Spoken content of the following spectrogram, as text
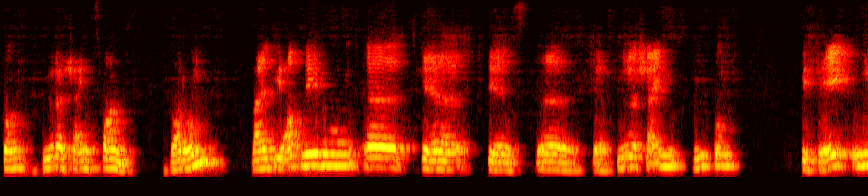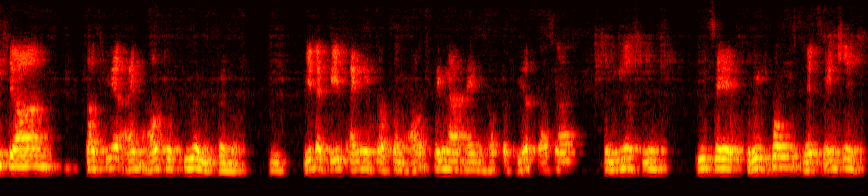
von Führerscheinzwang. Warum? Weil die Ablehnung äh, der, des, äh, der Führerscheinprüfung befähigt uns ja, dass wir ein Auto führen können. Und jeder geht eigentlich davon aus, wenn er ein Auto fährt, dass er zumindest diese Prüfung letztendlich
